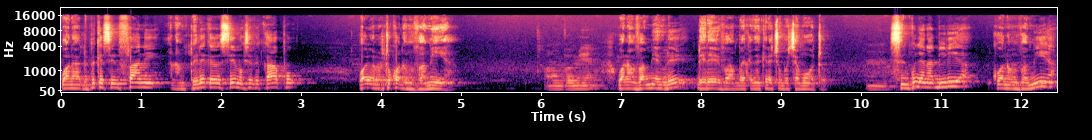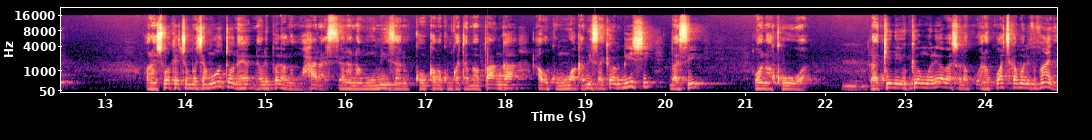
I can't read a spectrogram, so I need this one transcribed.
wanapika sehemu fulani anampeleka hiyo sehemu akishafika hapo wale wanatoka wanamvamia Wanamvamia. wanamvamia yule dereva ambaye kanya kile chombo cha moto mm. simkuja na abiria kwa wanamvamia wanachukua kile chombo cha moto na na yule pale wanamharasi ana anamuumiza kama kumkata mapanga au kumua kabisa akiwa mbishi basi wanakuua mm. lakini ukiwa mwelewa basi anakuacha kama alivyofanya,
